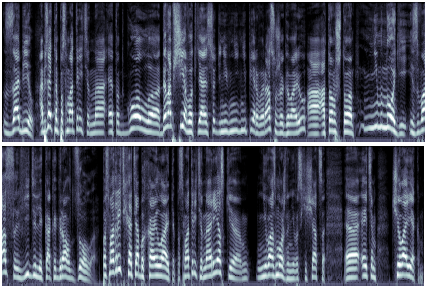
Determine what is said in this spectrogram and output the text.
забил. Обязательно посмотрите на этот гол. Да вообще, вот я сегодня не, не, не первый раз уже говорю а, о том, что немногие из вас видели, как играл Дзола. Посмотрите хотя бы хайлайты, посмотрите нарезки. Невозможно не восхищаться э, этим человеком.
